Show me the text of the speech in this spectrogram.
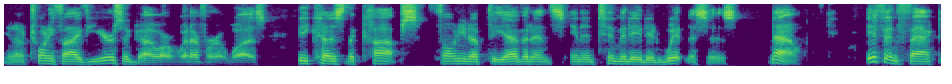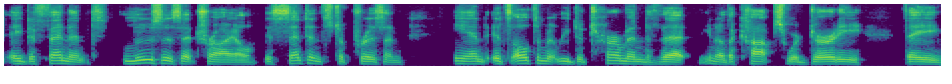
you know 25 years ago or whatever it was because the cops phonied up the evidence and intimidated witnesses now if in fact a defendant loses at trial, is sentenced to prison, and it's ultimately determined that you know the cops were dirty, they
